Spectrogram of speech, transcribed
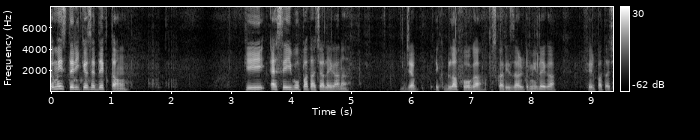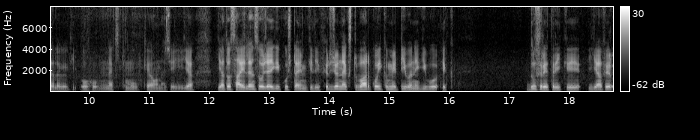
तो मैं इस तरीके से देखता हूँ कि ऐसे ही वो पता चलेगा ना। जब एक ब्लफ होगा, उसका रिज़ल्ट मिलेगा, फिर पता चलेगा कि ओहो नेक्स्ट मूव क्या होना चाहिए। या या तो साइलेंस हो जाएगी कुछ टाइम के लिए, फिर जो नेक्स्ट बार कोई कमेटी बनेगी, वो एक दूसरे तरीके या फिर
